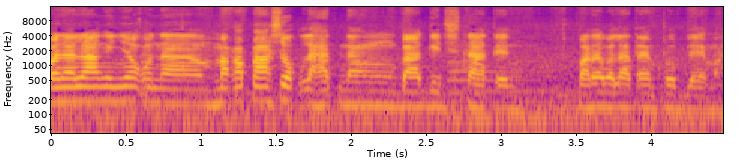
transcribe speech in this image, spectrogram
panalangin nyo ako na makapasok lahat ng baggage natin para wala tayong problema.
